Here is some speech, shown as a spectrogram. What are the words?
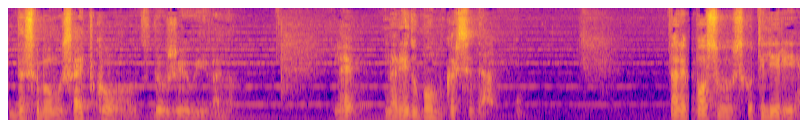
da se bom vsaj tako oddolžil Ivanu. Le, naredil bom, kar se da. Tale posel s hotelirji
